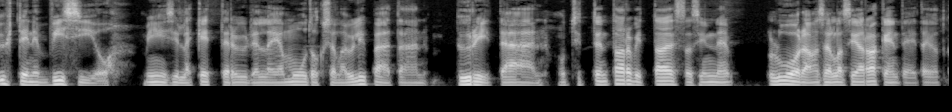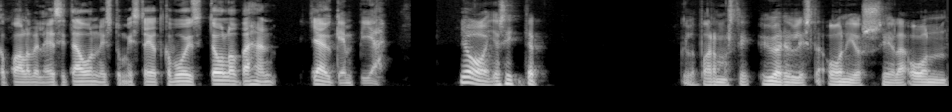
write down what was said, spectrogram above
yhteinen visio, mihin sillä ketteryydellä ja muutoksella ylipäätään pyritään, mutta sitten tarvittaessa sinne luodaan sellaisia rakenteita, jotka palvelee sitä onnistumista, jotka voi sitten olla vähän jäykempiä. Joo, ja sitten kyllä varmasti hyödyllistä on, jos siellä on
